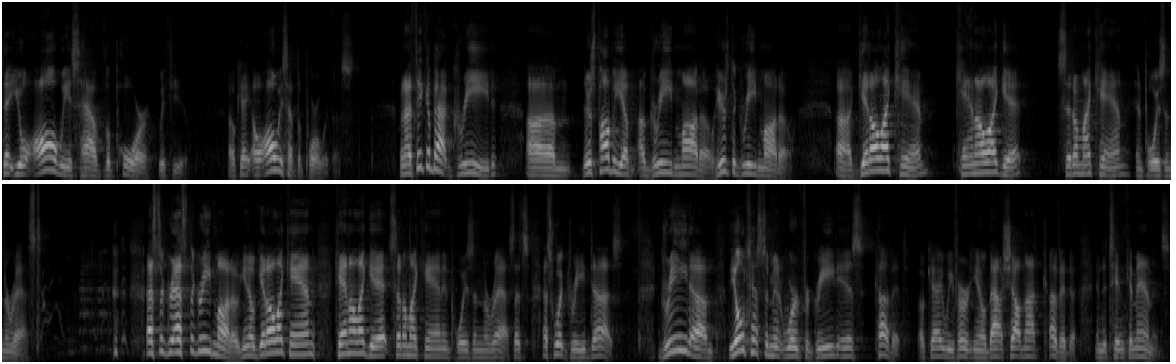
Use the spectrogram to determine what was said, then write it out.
that you'll always have the poor with you. Okay? I'll always have the poor with us. When I think about greed, um, there's probably a, a, greed motto. Here's the greed motto uh, Get all I can, can all I get, sit on my can, and poison the rest. that's, the, that's the greed motto. You know, get all I can, can all I get, sit on my can, and poison the rest. That's, that's what greed does. Greed, um, the Old Testament word for greed is covet. Okay, we've heard, you know, thou shalt not covet in the Ten Commandments.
